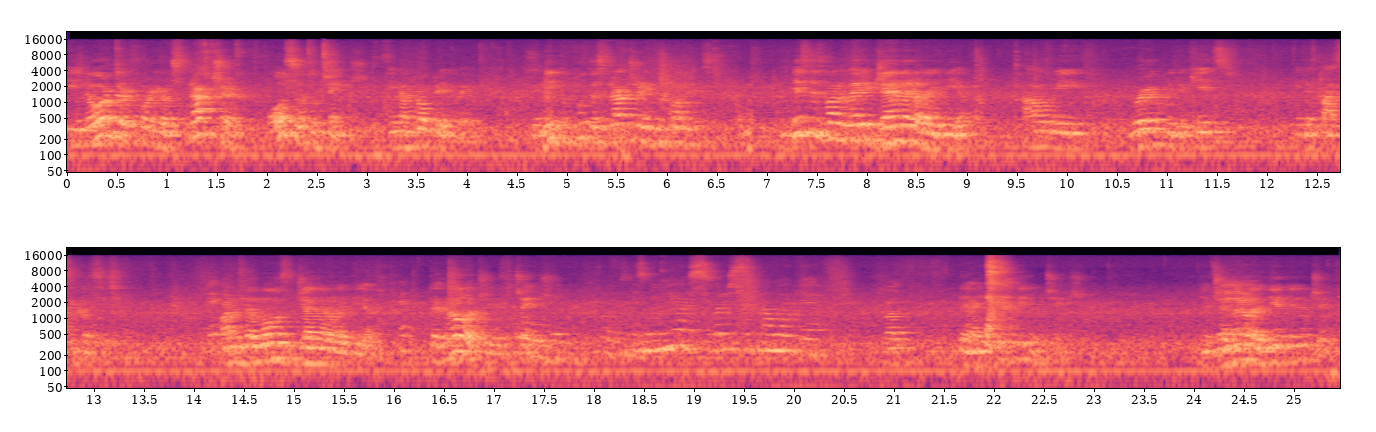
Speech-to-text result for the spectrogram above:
in order for your structure also to change in appropriate way. You need to put the structure into context. This is one very general idea how we work with the kids in the classical system. One Это, of the most general ideas. это Technology has changed, изменилась всего лишь технология. but the idea didn't change. The general idea didn't change.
